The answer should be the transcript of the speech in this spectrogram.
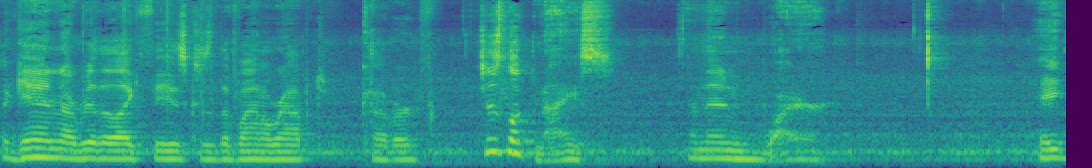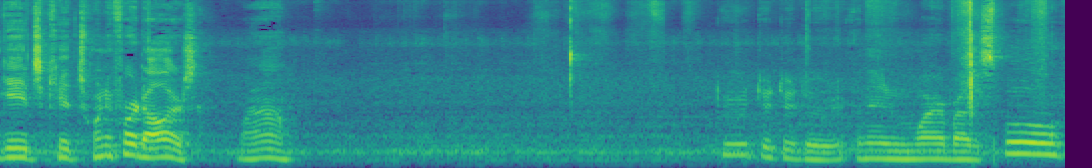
Again, I really like these because of the vinyl wrapped cover. Just look nice. And then wire. 8 gauge kit, $24. Wow. And then wire by the spool.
